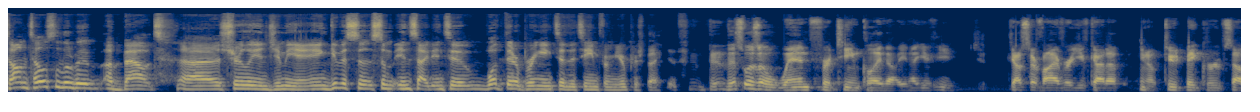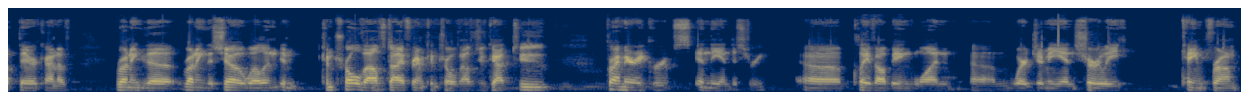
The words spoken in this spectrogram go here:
Tom, tell us a little bit about uh, Shirley and Jimmy, and give us some, some, insight into what they're bringing to the team from your perspective. This was a win for Team Cla-Val. You know, you've, you've got Survivor, you've got a you know two big groups out there, kind of running the running the show. Well, in, in control valves, diaphragm control valves, you've got two primary groups in the industry. Uh, Cla-Val being one, um, where Jimmy and Shirley came from.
